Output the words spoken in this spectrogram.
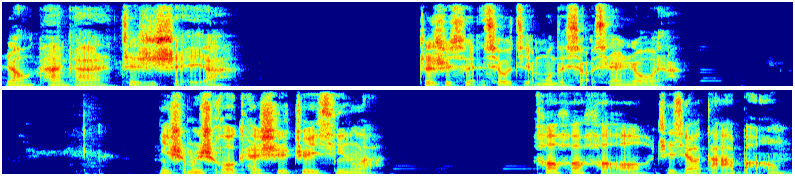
让我看看这是谁呀？这是选秀节目的小鲜肉呀！你什么时候开始追星了？好，好，好，这叫打榜。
